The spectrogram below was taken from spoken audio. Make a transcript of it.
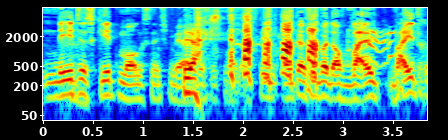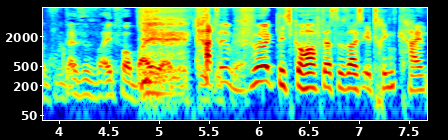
Nee, das geht morgens nicht mehr. Ja. Das ist mal auf dem Alter sind wir doch weit, weit, das ist weit vorbei. Also das Ich hatte wirklich gehofft, dass du sagst, ihr trinkt kein,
